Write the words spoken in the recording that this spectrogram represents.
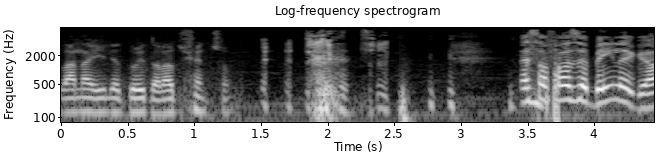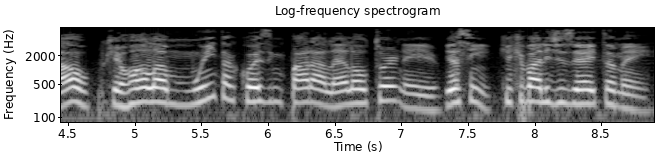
Lá na ilha doida lá do Shensung. Essa fase é bem legal, porque rola muita coisa em paralelo ao torneio. E assim, o que, que vale dizer aí também?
